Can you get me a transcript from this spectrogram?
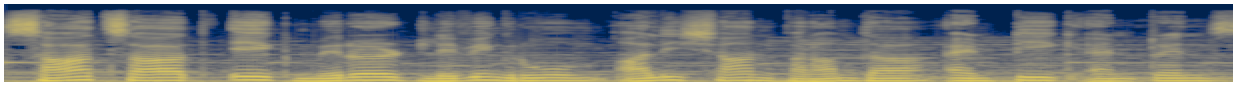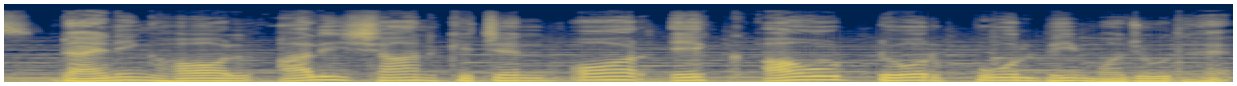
साथ साथ एक मिरर्ड लिविंग रूम आलीशान बरामदा एंटीक एंट्रेंस डाइनिंग हॉल आलीशान किचन और एक आउटडोर पूल भी मौजूद है।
